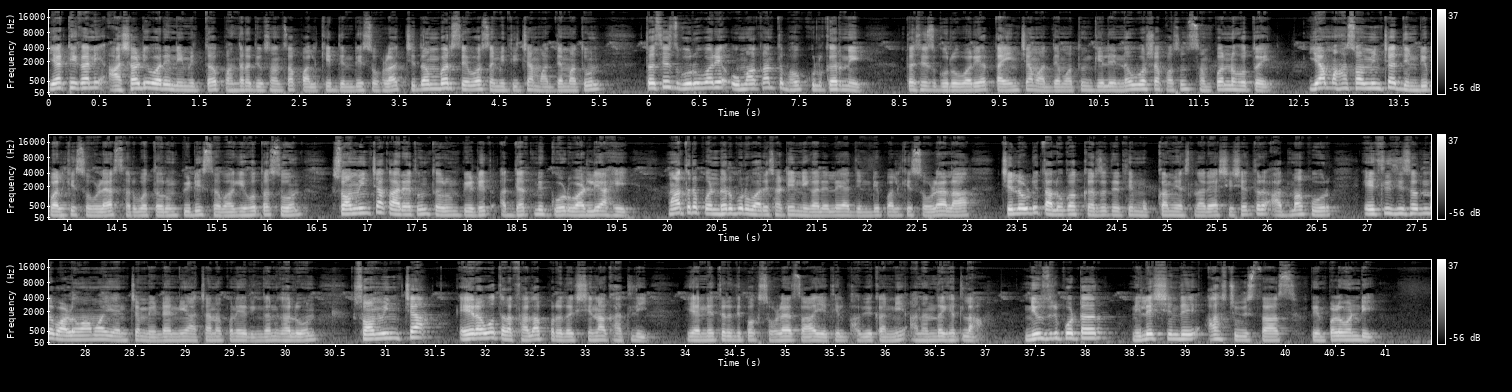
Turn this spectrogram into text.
या ठिकाणी आषाढी वारीनिमित्त पंधरा दिवसांचा पालखी दिंडी सोहळा चिदंबर सेवा समितीच्या माध्यमातून तसेच गुरुवार्य उमाकांत भाऊ कुलकर्णी तसेच गुरुवार्य ताईंच्या माध्यमातून गेले नऊ वर्षापासून संपन्न होतोय. या महास्वामींच्या दिंडी पालखी सोहळ्यात सर्व तरुण पिढी सहभागी होत असून स्वामींच्या कार्यातून तरुण पिढीत आध्यात्मिक गोड वाढली आहे. मात्र पंढरपूर वारीसाठी निघालेल्या या दिंडी पालखी सोहळ्याला चिलवडी तालुका कर्जत येथे मुक्कामी असणाऱ्या श्रीक्षेत्र आदमापूर येथील सिसंत बाळूमामा यांच्या मेंढ्यांनी अचानकपणे रिंगण घालून स्वामींच्या ऐरावत रथाला प्रदक्षिणा घातली. या नेत्रदीपक सोहळ्याचा येथील भाविकांनी आनंद घेतला. न्यूज रिपोर्टर निलेश शिंदे आज चोवीस तास पिंपळवंडी.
